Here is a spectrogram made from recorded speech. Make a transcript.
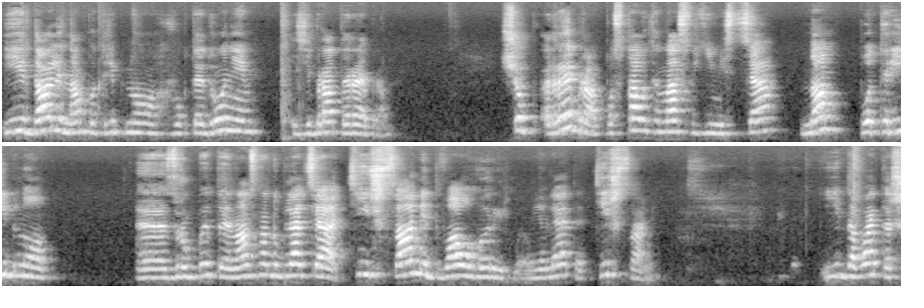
І далі нам потрібно в октаедроні зібрати ребра. Щоб ребра поставити на свої місця, нам потрібно е, зробити, нам знадобляться ті ж самі два алгоритми. Уявляєте? Ті ж самі. І давайте ж,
